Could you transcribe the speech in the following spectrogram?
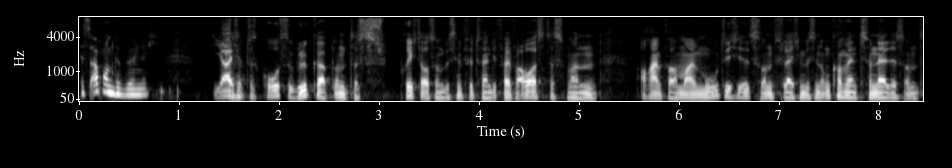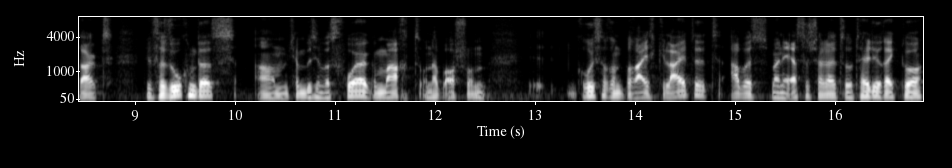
Ist auch ungewöhnlich. Ja, ich habe das große Glück gehabt und das spricht auch so ein bisschen für 25 Hours, dass man auch einfach mal mutig ist und vielleicht ein bisschen unkonventionell ist und sagt, wir versuchen das. Ähm, ich habe ein bisschen was vorher gemacht und habe auch schon äh, einen größeren Bereich geleitet, aber es ist meine erste Stelle als Hoteldirektor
